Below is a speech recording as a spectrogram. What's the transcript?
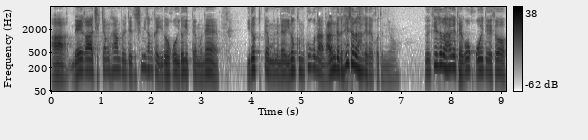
아 내가 직장 사람들에 대해서 심리 상태가 이러고 이러기 때문에 이렇기 때문에 내가 이런 꿈을 꾸구나 나름대로 해석을 하게 되거든요. 해석을 하게 되고 그거에 대해서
